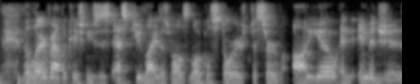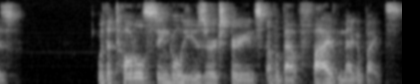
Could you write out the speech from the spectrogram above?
the Laravel application uses SQLite as well as local storage to serve audio and images with a total single user experience of about five megabytes.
